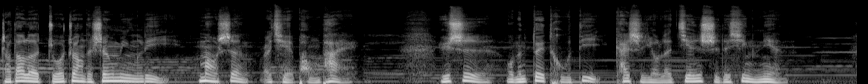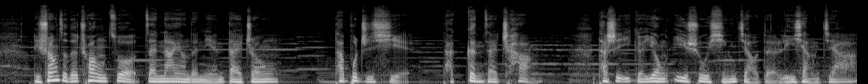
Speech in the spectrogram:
找到了茁壮的生命力，茂盛而且澎湃。于是，我们对土地开始有了坚实的信念。李双泽的创作在那样的年代中，他不止写，他更在唱。他是一个用艺术行脚的理想家。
